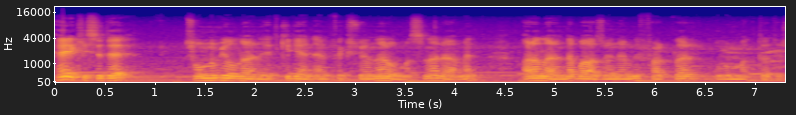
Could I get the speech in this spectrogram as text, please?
Her ikisi de solunum yollarını etkileyen enfeksiyonlar olmasına rağmen aralarında bazı önemli farklar bulunmaktadır.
